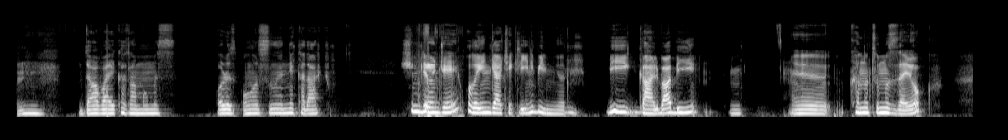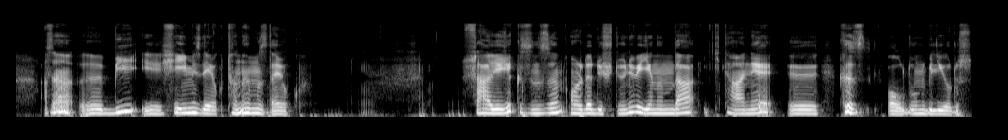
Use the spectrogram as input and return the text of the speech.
davayı kazanmamız olasılığı ne kadar? Şimdi önce olayın gerçekliğini bilmiyoruz. Bir galiba bir e, kanıtımız da yok. Aslında e, bir e, şeyimiz de yok, tanığımız da yok. Sadece kızınızın orada düştüğünü ve yanında iki tane e, kız olduğunu biliyoruz.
